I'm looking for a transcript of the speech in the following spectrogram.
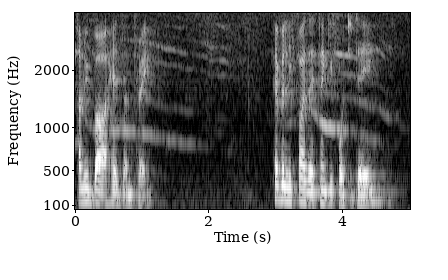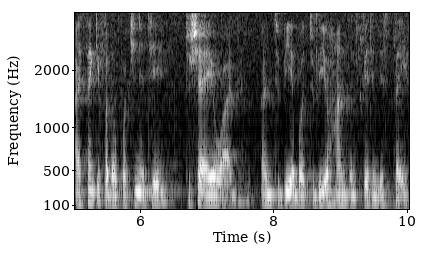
Can we bow our heads and pray? Heavenly Father, I thank you for today. I thank you for the opportunity to share your word and to be able to be your hands and feet in this place.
